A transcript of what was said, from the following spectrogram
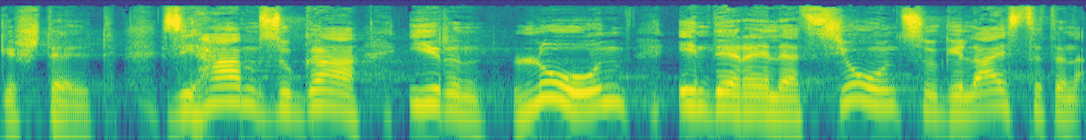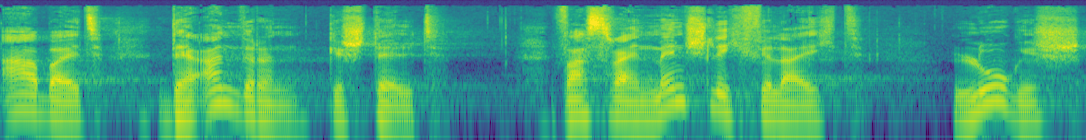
gestellt. Sie haben sogar ihren Lohn in der Relation zur geleisteten Arbeit der anderen gestellt. Was rein menschlich vielleicht logisch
